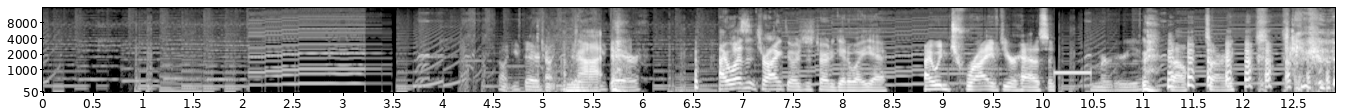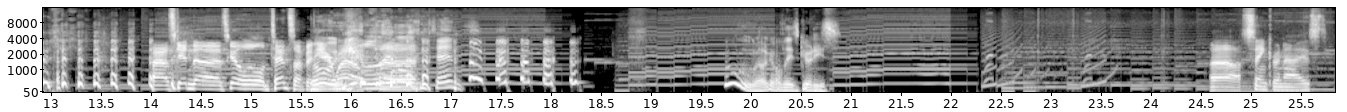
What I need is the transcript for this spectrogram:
Don't you dare! Don't you I'm dare! not. Don't you dare! I wasn't trying to, I was just trying to get away, yeah. I would drive to your house and murder you. Oh, sorry. wow, it's getting uh, it's getting a little intense up in here. Oh, Wow. get a little Uh, intense. Ooh, look at all these goodies. ah, synchronized.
